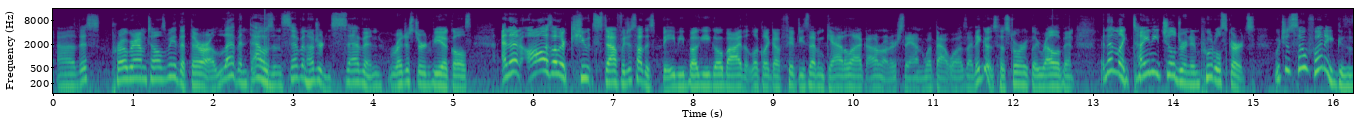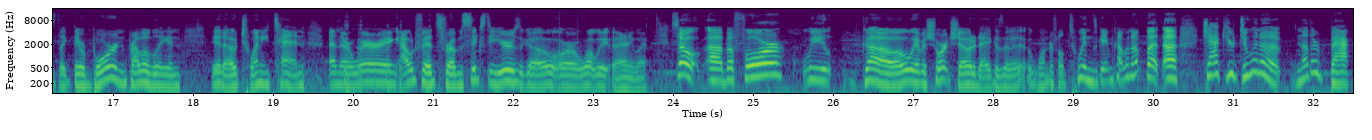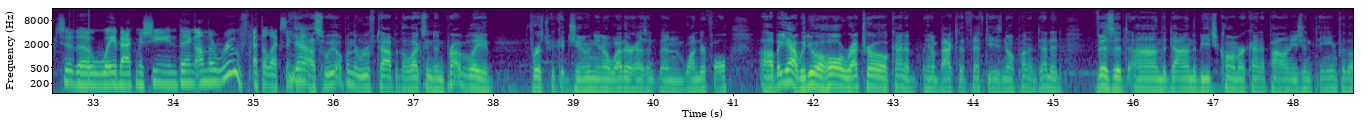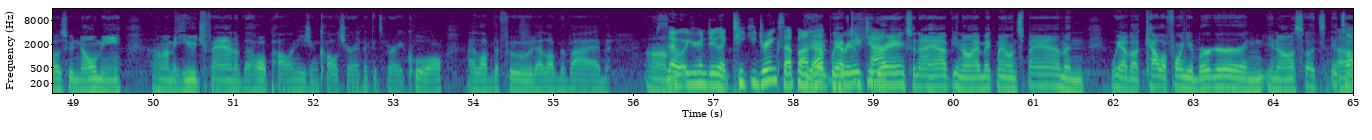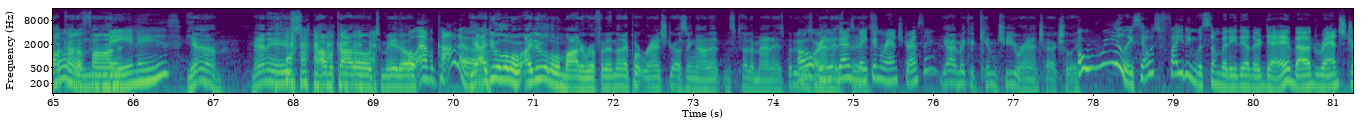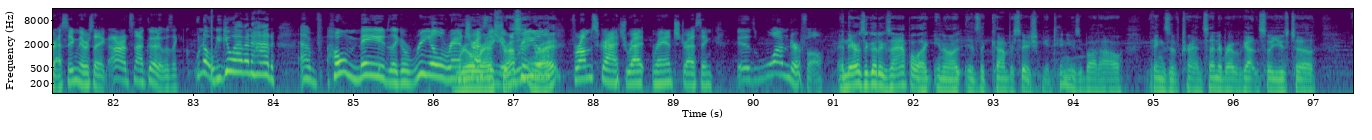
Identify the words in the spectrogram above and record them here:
Uh, this program tells me that there are 11,707 registered vehicles. And then all this other cute stuff. We just saw this baby buggy go by that looked like a 57 Cadillac. I don't understand what that was. I think it was historically relevant. And then like tiny children in poodle skirts, which is so funny because it's like they were born probably in, you know, 2010 and they're wearing outfits from 60 years ago or what we. Anyway. So uh, before we go. We have a short show today because of a wonderful Twins game coming up. But uh, Jack, you're doing a, another back to the Wayback Machine thing on the roof at the Lexington. Yeah, so we opened the rooftop at the Lexington probably first week of June. You know, weather hasn't been wonderful, uh, but yeah, we do a whole retro kind of you know back to the '50s, no pun intended, visit on the Don the Beachcomber kind of Polynesian theme. For those who know me, um, I'm a huge fan of the whole Polynesian culture. I think it's very cool. I love the food. I love the vibe. Um, so you're going to do like tiki drinks up on yep, the we have tiki drinks, and I have you know I make my own spam, and we have a California burger, and you know so it's it's all kind of Oh, fun. Mayonnaise? Yeah, mayonnaise, avocado, tomato. Oh, avocado. Yeah, I do a little. I do a little modern riff in it, and then I put ranch dressing on it instead of mayonnaise. But it oh, is Oh, are you guys based. making ranch dressing? Yeah, I make a kimchi ranch actually. Oh, really? See, I was fighting with somebody the other day about ranch dressing. They were saying, "Oh, it's not good." It was like, "No, you haven't had a homemade, like a real ranch Real dressing. ranch dressing, real right? from scratch ra- ranch dressing is wonderful." And there's a good example, like you know, as the conversation continues about how things have transcended. Right, we've gotten so used to,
